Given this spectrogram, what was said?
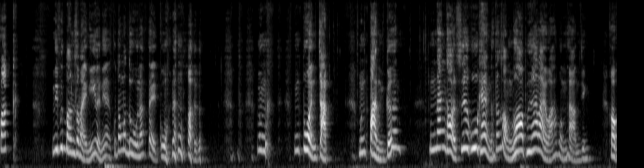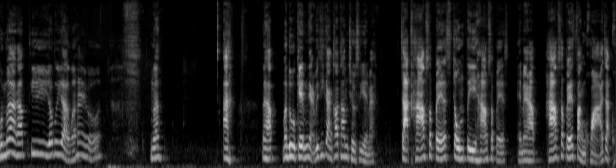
fuck นี่ฟุตบอลสมัยนี้เหรอเนี่ย กูต้องมาดูนักเตะกูนั่งถอดมึง มึงป่วนจัด มึงปั่นเกิน มึงนั่งถอดเสื้อคู่แข่งกันทั้งสองรอบเพื่ออะไรวะ ผมถามจริง ขอบคุณมากครับ ที่ยกตัวอย่างมาให้แบบว่า นะ อะ นะครับ มาดูเกมเนี่ย วิธีการเข้าทำเชลซีเห็นไหมจากฮาร์ฟสเปซโจมตีฮาร์ฟสเปซเห็นไหมครับฮาร์ฟสเปซฝั่งขวาจากโค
